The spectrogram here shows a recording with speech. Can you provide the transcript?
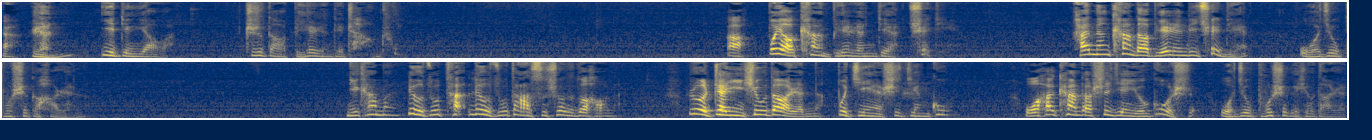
啊，人一定要啊，知道别人的长处。啊，不要看别人的缺点，还能看到别人的缺点，我就不是个好人了。你看嘛，六祖他六祖大师说的多好了，若真修道人呢，不见世间过，我还看到世间有过失，我就不是个修道人。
